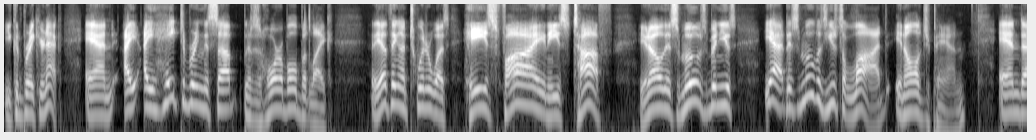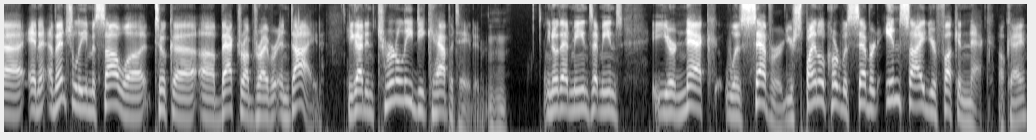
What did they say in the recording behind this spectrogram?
you can break your neck. And I, I hate to bring this up because it's horrible, but like the other thing on Twitter was, he's fine, he's tough. You know, this move's been used. Yeah, this move was used a lot in all of Japan. And, uh, and eventually Misawa took a, a backdrop driver and died. He got internally decapitated. You know what that means? That means your neck was severed. Your spinal cord was severed inside your fucking neck, okay?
